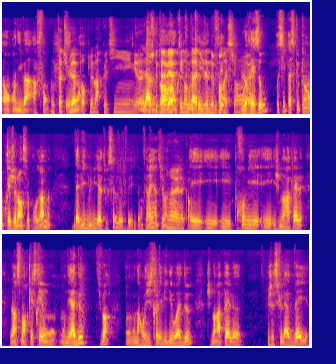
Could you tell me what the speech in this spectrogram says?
on, on y va à fond. Donc toi, tu Et lui moi, apportes le marketing, euh, la tout ce que tu avais appris dans ta dizaine de formations. Le ouais. réseau aussi, parce que quand après je lance le programme, David, lui, à tout seul, il en fait rien, tu vois. Ouais, et- et premier, et je me rappelle, lancement orchestré, on, on est à deux, tu vois. On enregistre les vidéos à deux. Je me rappelle, euh, je suis la veille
